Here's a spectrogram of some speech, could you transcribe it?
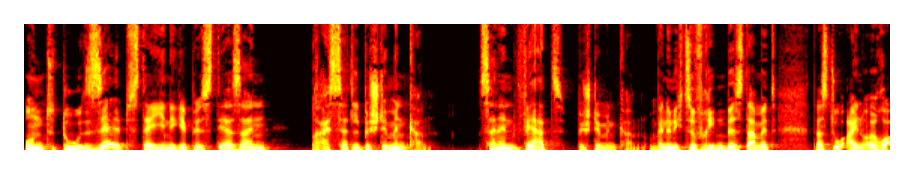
und du selbst derjenige bist, der seinen Preiszettel bestimmen kann, seinen Wert bestimmen kann. Und wenn du nicht zufrieden bist damit, dass du 1,80 Euro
